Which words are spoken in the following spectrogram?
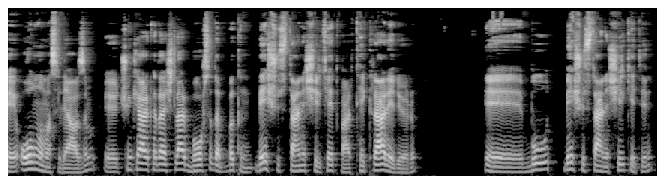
e, olmaması lazım. E, çünkü arkadaşlar borsada bakın 500 tane şirket var. Tekrar ediyorum. E, bu 500 tane şirketin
